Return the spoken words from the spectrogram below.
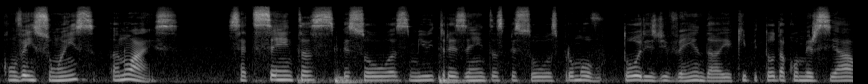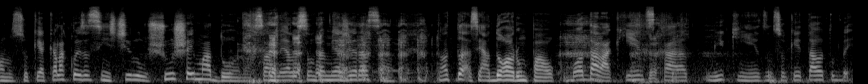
convenções anuais. 700 pessoas, 1.300 pessoas, promotores de venda, equipe toda comercial, não sei o quê, aquela coisa assim, estilo Xuxa e Madonna, sabe? Elas são da minha geração. Então, assim, adoro um palco. Bota lá, 500 caras, 1.500, não sei o quê e tal, tudo bem.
